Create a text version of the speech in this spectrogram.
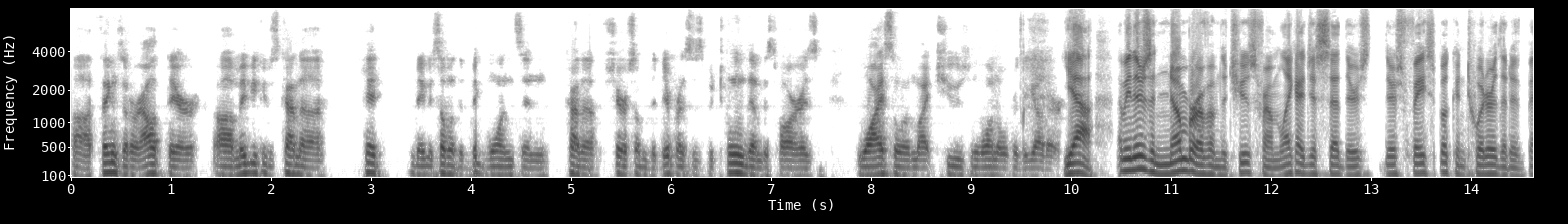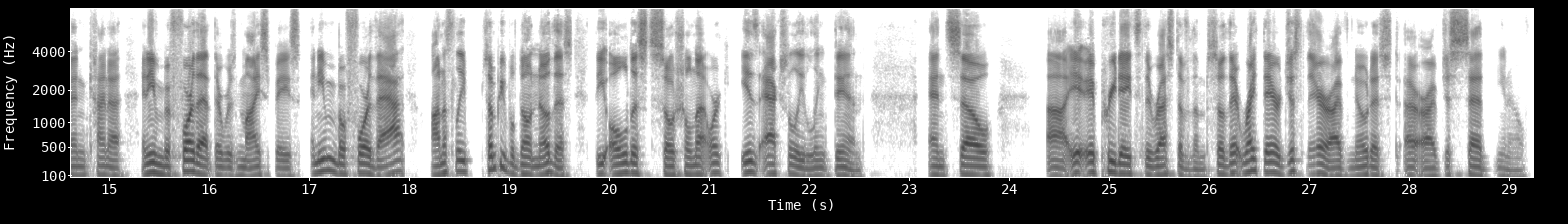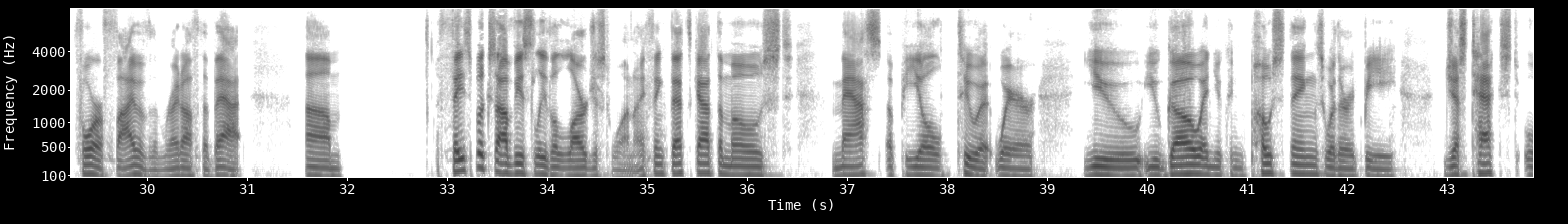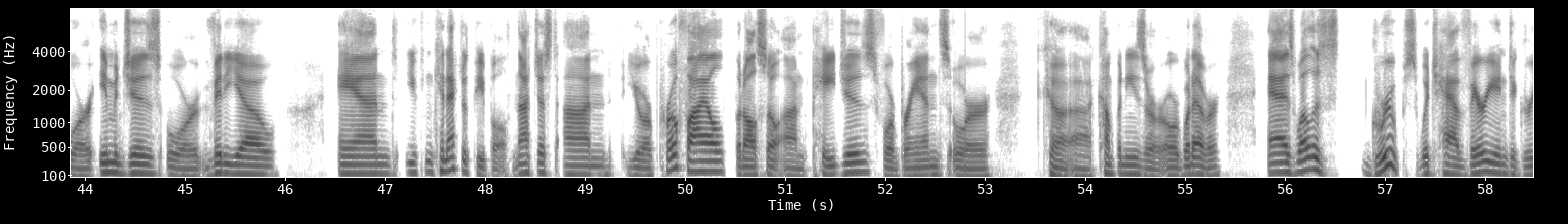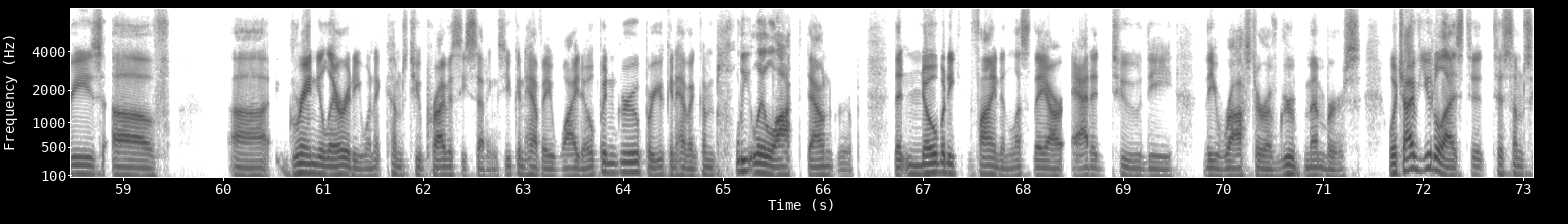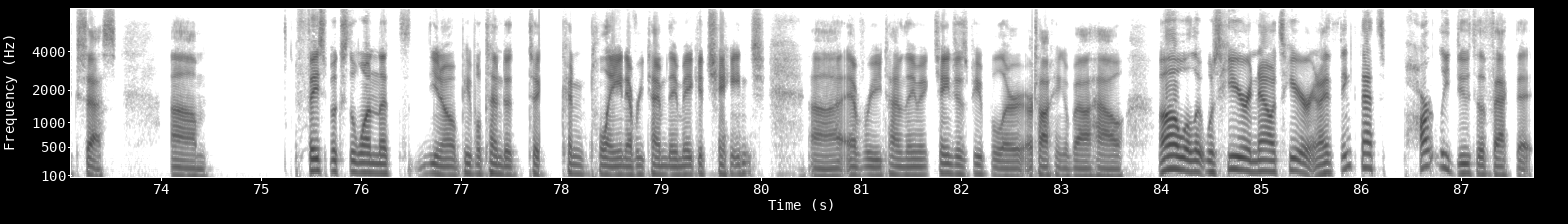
uh, things that are out there. Uh, maybe you could just kind of hit maybe some of the big ones and kind of share some of the differences between them as far as why someone might choose one over the other. Yeah, I mean, there's a number of them to choose from. Like I just said, there's there's Facebook and Twitter that have been kind of, and even before that, there was MySpace, and even before that, honestly, some people don't know this. The oldest social network is actually LinkedIn, and so. Uh, it, it, predates the rest of them. So that right there, just there, I've noticed, or I've just said, you know, four or five of them right off the bat. Um, Facebook's obviously the largest one. I think that's got the most mass appeal to it where you you go and you can post things whether it be just text or images or video and you can connect with people not just on your profile but also on pages for brands or co- uh, companies or, or whatever as well as groups which have varying degrees of uh, granularity when it comes to privacy settings. You can have a wide open group or you can have a completely locked down group that nobody can find unless they are added to the the roster of group members, which I've utilized to to some success. Um, Facebook's the one that you know people tend to, to complain every time they make a change. Uh, every time they make changes, people are, are talking about how oh well it was here and now it's here, and I think that's partly due to the fact that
